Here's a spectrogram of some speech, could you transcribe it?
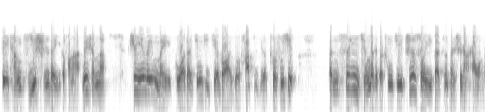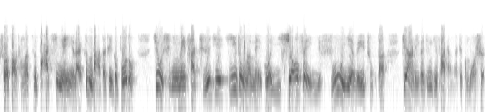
非常及时的一个方案。为什么呢？是因为美国的经济结构啊有它自己的特殊性。本次疫情的这个冲击之所以在资本市场上，我们说造成了自八七年以来这么大的这个波动，就是因为它直接击中了美国以消费、以服务业为主的。这样的一个经济发展的这个模式，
